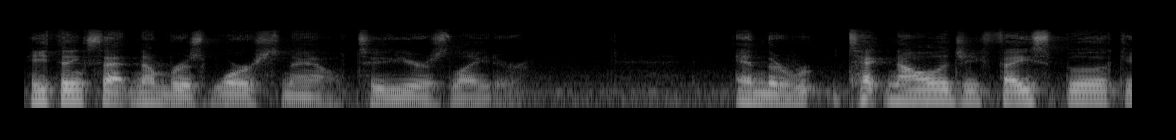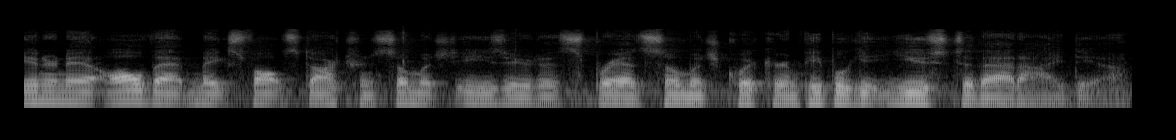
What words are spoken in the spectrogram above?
He thinks that number is worse now, two years later. And the technology, Facebook, internet, all that makes false doctrine so much easier to spread so much quicker, and people get used to that idea.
